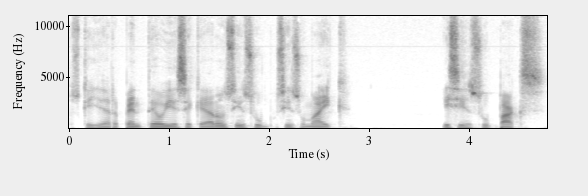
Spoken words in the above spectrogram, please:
Pues que de repente, oye, se quedaron sin su, sin su mic y sin su Pax.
